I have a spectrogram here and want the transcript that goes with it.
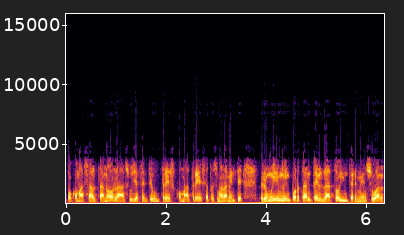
poco más alta, ¿no? La subyacente un 3,3 aproximadamente, pero muy muy importante el dato intermensual.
